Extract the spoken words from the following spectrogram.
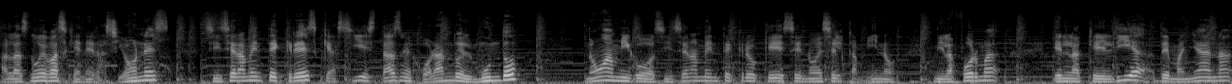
a las nuevas generaciones. Sinceramente, ¿crees que así estás mejorando el mundo? No, amigo, sinceramente creo que ese no es el camino, ni la forma en la que el día de mañana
